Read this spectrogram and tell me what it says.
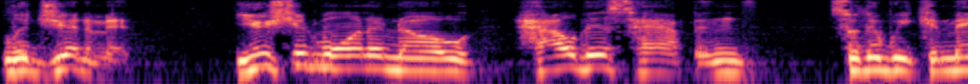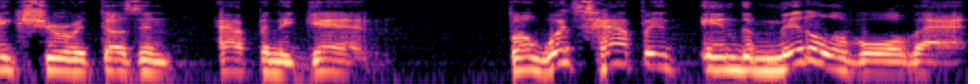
legitimate. You should want to know how this happened so that we can make sure it doesn't happen again. But what's happened in the middle of all that,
